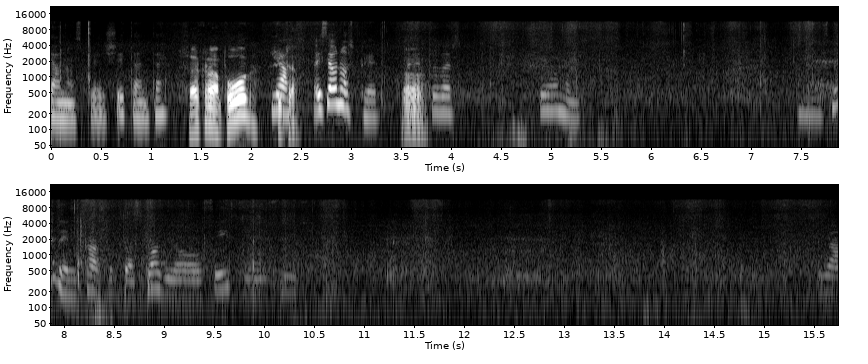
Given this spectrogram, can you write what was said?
Jānospiež šitan te. Sarkanā poga? Jā, Šitā? es jau nospiedu. Ā. Tagad tu vari filmēt. Nu, Es nezinu, kā tur tās gladiolu fītas. Jā,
